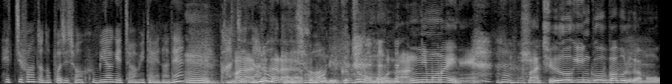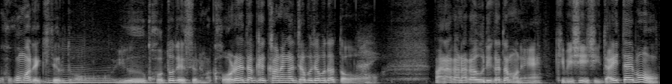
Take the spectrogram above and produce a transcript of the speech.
ヘッジファンドのポジションを踏み上げちゃうみたいなね、うん、感じになるわけでしょ、まあ、だからその理屈ももう何にもないね。まあ中央銀行バブルがもうここまで来てるということですよね、まあ、これだけ金がジャブジャブだと、はい、まあ、なかなか売り方もね厳しいし大体も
